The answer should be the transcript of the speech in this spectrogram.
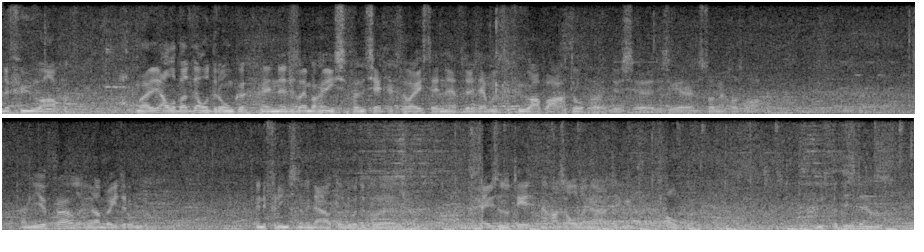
Met een vuurwapen. Maar die allebei alle dronken. En eh, het is alleen maar iets van het zeggen geweest. En eh, er is helemaal de vuurwapen aangetroffen. Dus eh, het is weer een storm en geslagen. En die juffrouw? Ja, een beetje dronken. En de vriend is nog in de auto. Er wordt even gegevens genoteerd. Dan gaan ze allebei naar denk ik. Dus dat is het dan.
